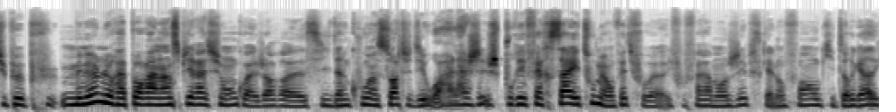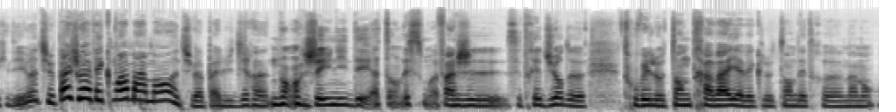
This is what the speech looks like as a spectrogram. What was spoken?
tu peux plus mais même le rapport à l'inspiration quoi. Genre euh, si d'un coup un soir tu te dis voilà je, je, pourrais faire ça et tout mais en fait il faut il faut faire à manger parce qu'il y a l'enfant ou qui te regarde et qui dit oh, tu veux pas jouer avec moi maman? Tu vas pas lui dire euh, non j'ai une idée attends laisse-moi. Enfin c'est très dur de trouver le temps de travail avec le temps d'être maman.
